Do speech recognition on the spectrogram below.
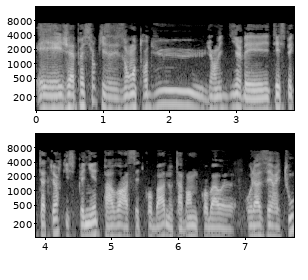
Et j'ai l'impression qu'ils ont entendu, j'ai envie de dire, les téléspectateurs qui se plaignaient de pas avoir assez de combats, notamment de combats euh, au laser et tout.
